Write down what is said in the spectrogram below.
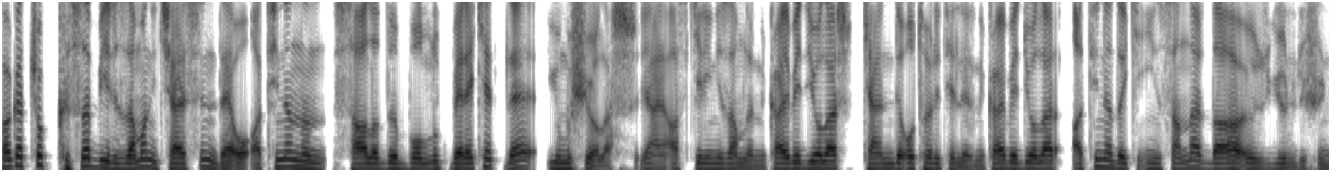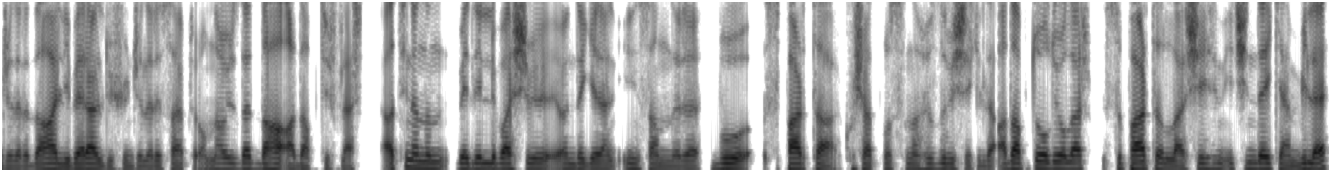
Fakat çok kısa bir zaman içerisinde o Atina'nın sağladığı bolluk bereketle yumuşuyorlar. Yani askeri nizamlarını kaybediyorlar, kendi otoritelerini kaybediyorlar. Atina'daki insanlar daha özgür düşüncelere, daha liberal düşüncelere sahipler. Onlar o yüzden daha adaptifler. Atina'nın belirli başlı önde gelen insanları bu Sparta kuşatmasına hızlı bir şekilde adapte oluyorlar. Spartalılar şehrin içindeyken bile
